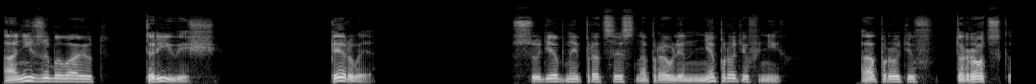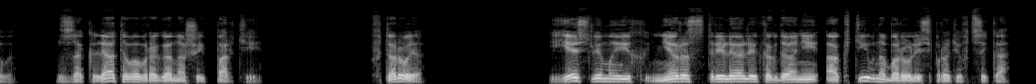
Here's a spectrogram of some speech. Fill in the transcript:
Они забывают три вещи. Первое. Судебный процесс направлен не против них, а против Троцкого, заклятого врага нашей партии. Второе. Если мы их не расстреляли, когда они активно боролись против ЦК,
